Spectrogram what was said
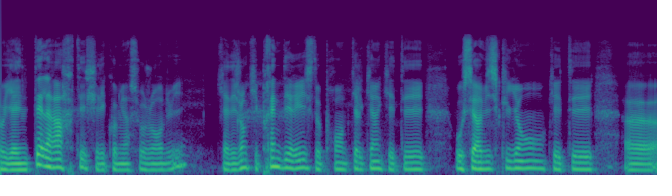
il y a une telle rareté chez les commerciaux aujourd'hui qu'il y a des gens qui prennent des risques de prendre quelqu'un qui était au service client, qui était euh,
